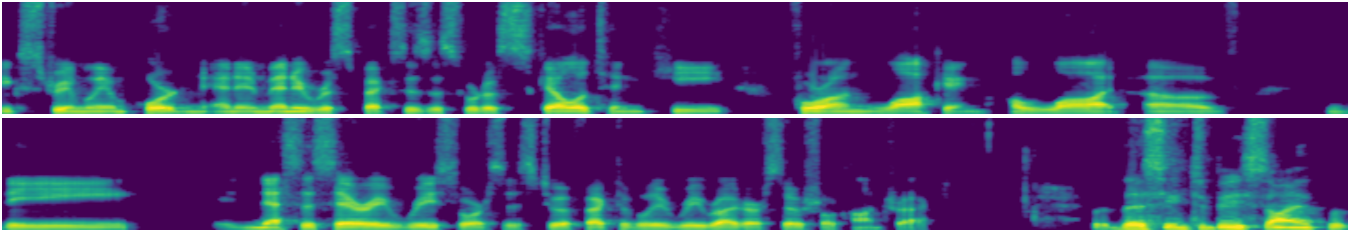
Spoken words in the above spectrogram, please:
extremely important and in many respects is a sort of skeleton key for unlocking a lot of the necessary resources to effectively rewrite our social contract. But there seem to be signs, but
